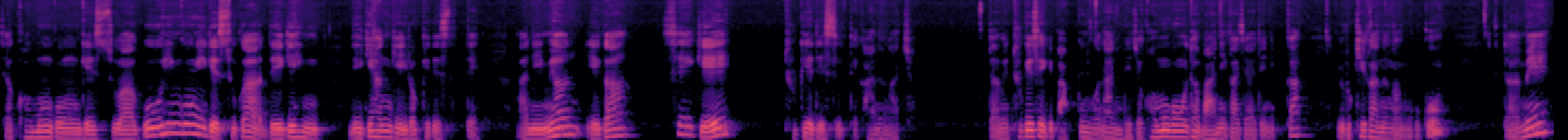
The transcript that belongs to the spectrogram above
자, 검은 공 개수하고 흰 공의 개수가 네 개, 네 개, 한 개 이렇게 됐을 때 아니면 얘가 세 개, 두 개 됐을 때 가능하죠. 그 다음에 두 개, 세 개 바꾸는 건 안 되죠. 검은 공을 더 많이 가져야 되니까 이렇게 가능한 거고 그 다음에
